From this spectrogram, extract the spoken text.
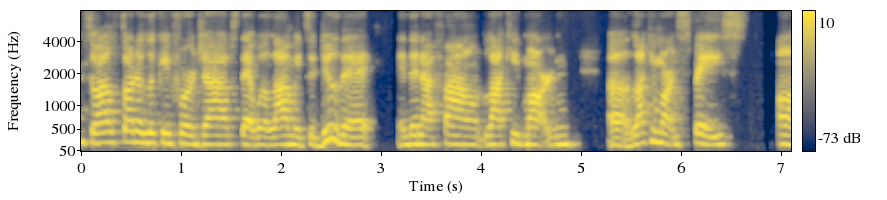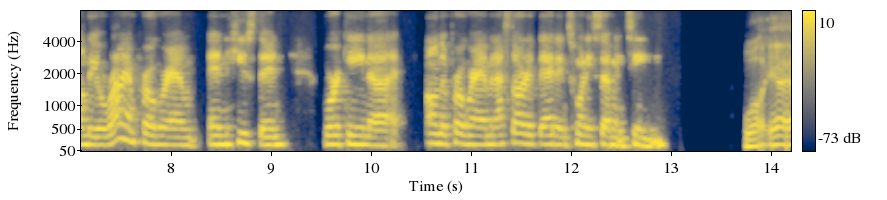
And so I started looking for jobs that would allow me to do that. And then I found Lockheed Martin, uh, Lockheed Martin Space on the Orion program in Houston, working uh, on the program. And I started that in 2017. Well, yeah,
